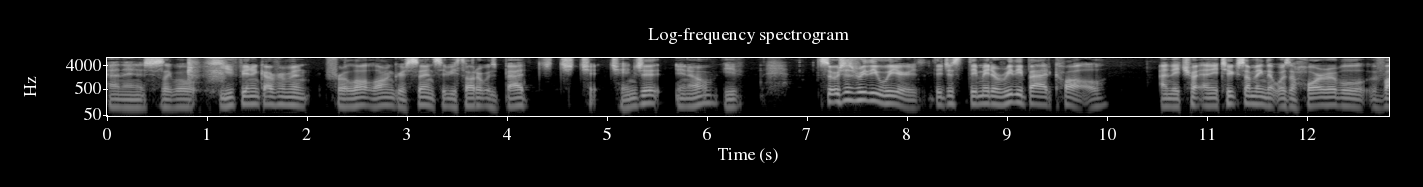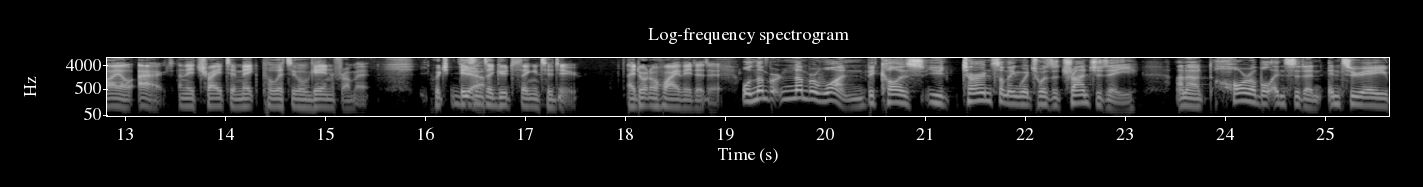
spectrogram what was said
And then it's just like, well, you've been in government for a lot longer since. If you thought it was bad, ch- ch- change it, you know? You've... So it was just really weird. They just, they made a really bad call and they tried, and they took something that was a horrible, vile act and they tried to make political gain from it, which isn't Yeah. a good thing to do. I don't know why they did it. Well, number number one, because you turned something which was a tragedy and a horrible incident into a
